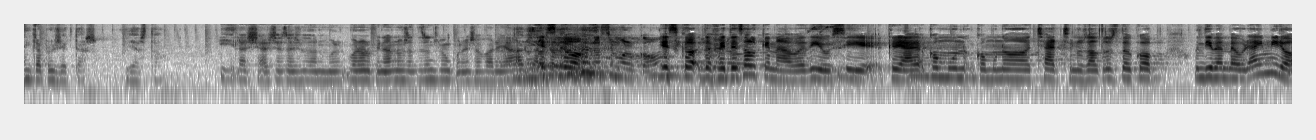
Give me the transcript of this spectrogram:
entre projectes. Ja està. I les xarxes ajuden molt. Bueno, al final nosaltres ens vam conèixer per allà. No, És que- no sé molt com. És que, de fet, és el que anava a dir, o sigui, crear com, un, com una xarxa. Nosaltres de cop un dia vam veure, ai, mira,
